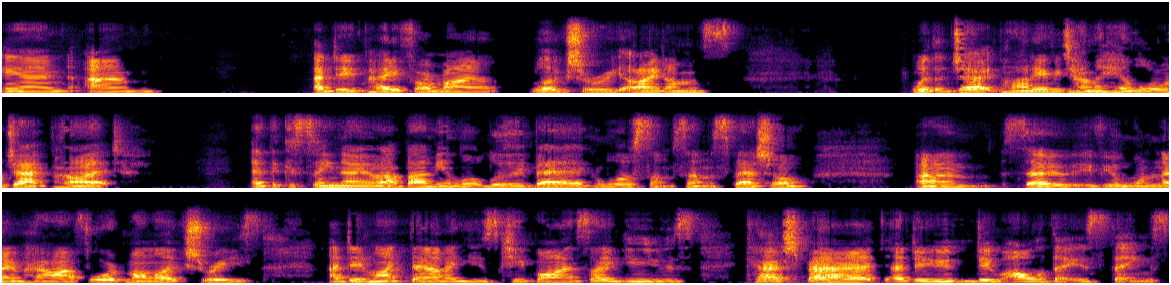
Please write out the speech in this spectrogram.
And um, I do pay for my luxury items with a jackpot every time I hit a little jackpot at the casino. I buy me a little Louis bag, a little something something special. Um, so if you want to know how I afford my luxuries, I do like that. I use coupons. I use cash back. I do do all of those things.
